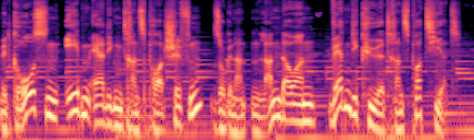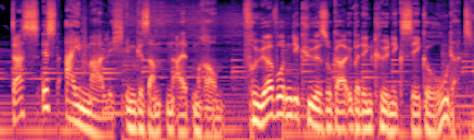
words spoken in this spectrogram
Mit großen ebenerdigen Transportschiffen, sogenannten Landauern, werden die Kühe transportiert. Das ist einmalig im gesamten Alpenraum. Früher wurden die Kühe sogar über den Königssee gerudert.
